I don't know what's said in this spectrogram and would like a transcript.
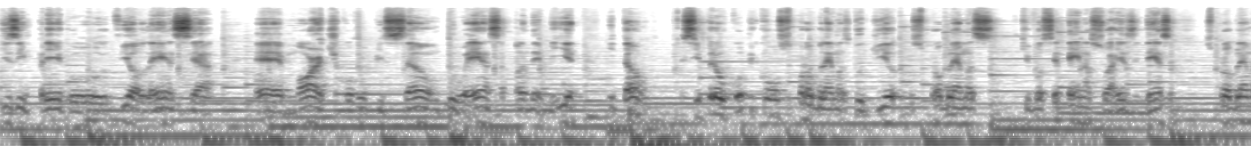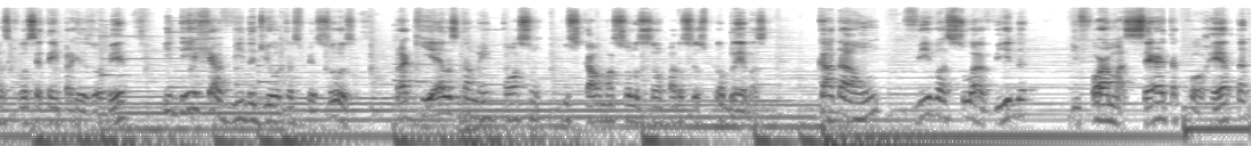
desemprego, violência, é, morte, corrupção, doença, pandemia. Então, se preocupe com os problemas do dia, os problemas que você tem na sua residência, os problemas que você tem para resolver e deixe a vida de outras pessoas para que elas também possam buscar uma solução para os seus problemas. Cada um viva a sua vida de forma certa, correta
